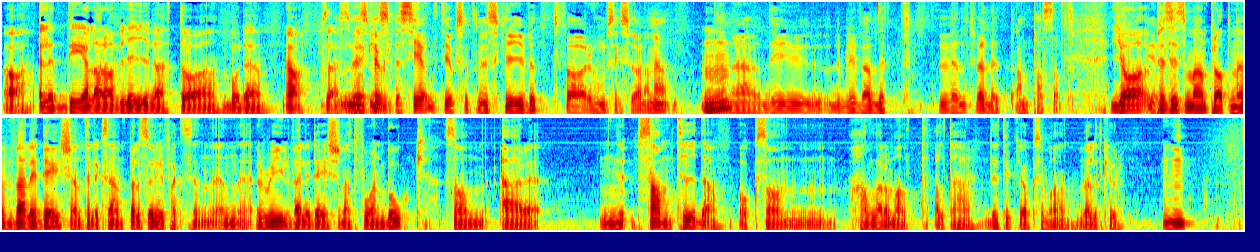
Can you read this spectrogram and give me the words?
ja, eller delar av livet och både, ja. Så det det är kul. speciellt är också att den är skrivet för homosexuella män. Mm. Menar, det, ju, det blir väldigt, väldigt, väldigt anpassat. Ja, precis som man pratar med validation till exempel så är det ju faktiskt en, en real validation att få en bok som är samtida och som handlar om allt, allt det här. Det tycker jag också var väldigt kul. Mm.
